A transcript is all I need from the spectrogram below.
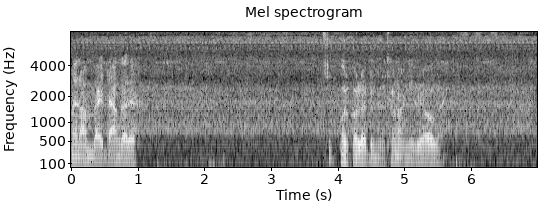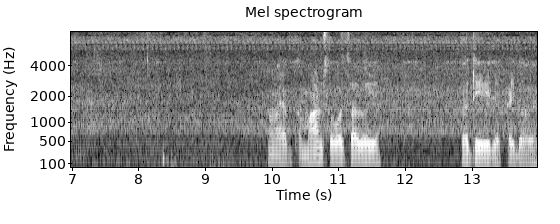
મેરામભાઈ ડાંગરે. સુપર ક્વોલિટીના થણા નીકળ્યા ભાઈ. તો માણસો ઓછા જોઈએ બધી રીતે ફાયદો હોય.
